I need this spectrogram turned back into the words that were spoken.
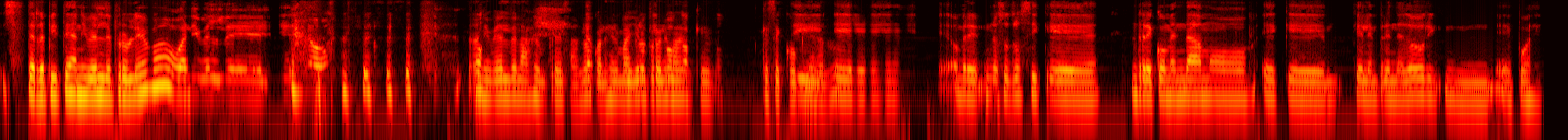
¿Se repite a nivel de problema o a nivel de.? Eh, a nivel de las empresas, ¿no? ¿Cuál es el mayor problema que, se copia? Eh, hombre, nosotros sí que recomendamos que, el emprendedor mm, pues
